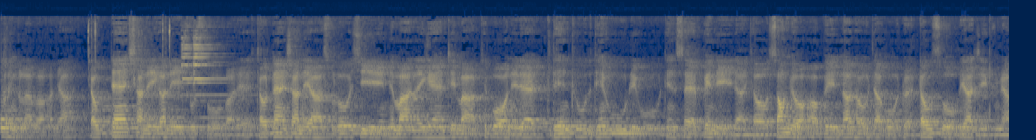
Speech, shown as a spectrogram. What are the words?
မင်္ဂလာပါခင်ဗျာကြောက်တန်းရှာနေကနေကြိုဆိုပါတယ်ကြောက်တန်းရှာနေရဆိုလို့ရှိရင်မြန်မာနိုင်ငံအထိမှာဖြစ်ပေါ်နေတဲ့သတင်းထူးသတင်းဦးတွေကိုတင်ဆက်ပင့်နေတာကြောင့်စောင်းမျောအောက်ပေးနောက်ထောက်ကြဖို့အတွက်တောင်းဆိုပါရစေခင်ဗျာ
